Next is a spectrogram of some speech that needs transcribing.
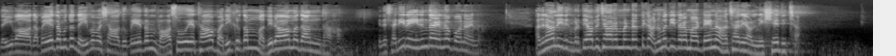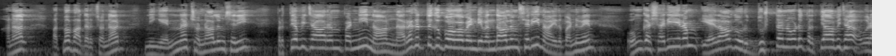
தெய்வாதபேதமுத தெய்வவசாதுபேதம் வாசோ யதா பரிகிருதம் மதிராமதாந்தா இந்த சரீரம் இருந்தா என்ன போனா என்ன அதனால இதுக்கு பிரத்யாபிச்சாரம் பண்றதுக்கு அனுமதி தர மாட்டேன்னு ஆச்சாரியால் நிஷேதிச்சா ஆனால் பத்மபாதர் சொன்னார் நீங்க என்ன சொன்னாலும் சரி பிரத்யபிச்சாரம் பண்ணி நான் நரகத்துக்கு போக வேண்டி வந்தாலும் சரி நான் இது பண்ணுவேன் உங்க சரீரம் ஏதாவது ஒரு துஷ்டனோடு பிரத்யாபிச்சா ஒரு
